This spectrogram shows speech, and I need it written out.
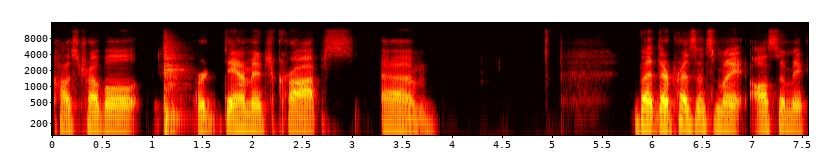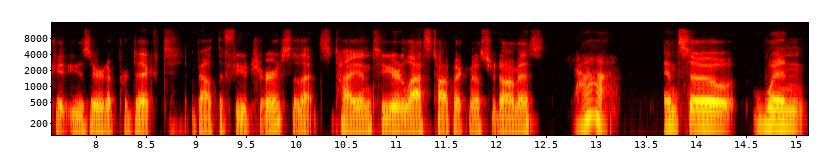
cause trouble, or damage crops. Um but their presence might also make it easier to predict about the future. So that's tie into your last topic, Nostradamus. Yeah. And so when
